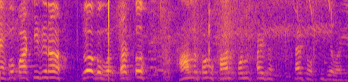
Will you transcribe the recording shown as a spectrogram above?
હેગો પાકી છે ને. જો કે વરસાદ તો હાલ પડું હાલ પડું થાય છે. કાંઈ ચોખ્ખી દેવા દે.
